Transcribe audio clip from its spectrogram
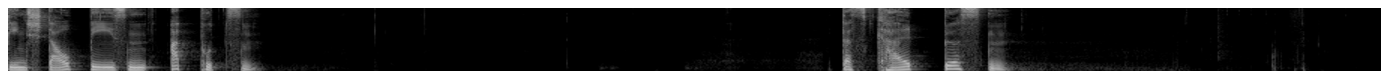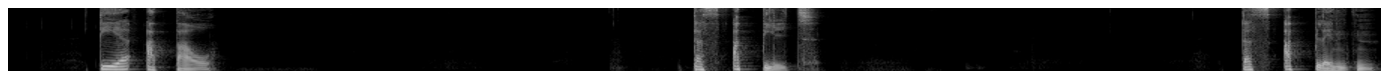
den Staubbesen abputzen. Das Kalb bürsten. Der Abbau. Das Abbild. Das Abblenden.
